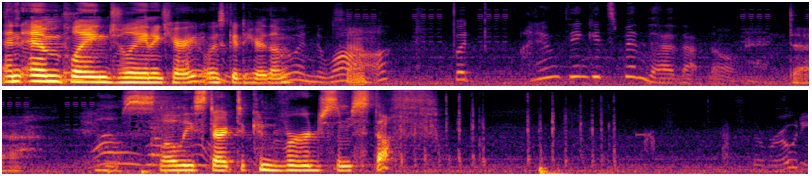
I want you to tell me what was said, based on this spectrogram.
and M playing Julian and Carrie. Always good to hear them. And Noir, but I don't think it's been there that long. And, uh, and slowly start to converge some stuff. The roadies.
